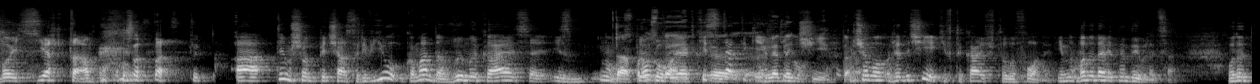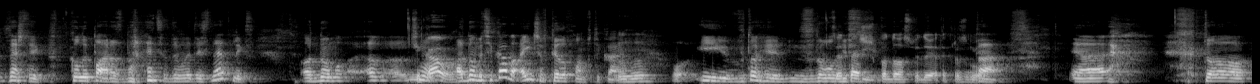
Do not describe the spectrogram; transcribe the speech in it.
Бо хер там. 16. А тим, що під час рев'ю команда вимикається із ну, Так, просто спілкування. як, Такі сидять, е, такі, як в глядачі, так. Причому глядачі, які втикають в телефони. І вони навіть не дивляться. Вони, знаєш, як коли пара збирається дивитись Netflix, одному, е, е, Цікаво. Ну, одному цікаво, а інший в телефон втикає. О, І в ітогі Це задоволені теж по досвіду, я так розумію. Так. Е, то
